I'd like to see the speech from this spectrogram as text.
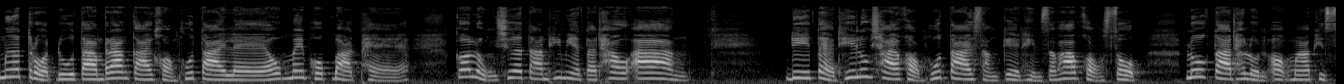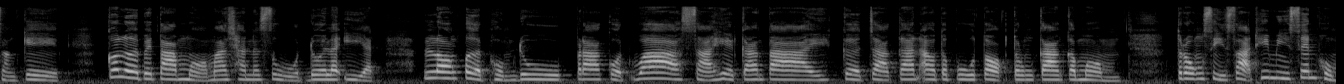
เมื่อตรวจดูตามร่างกายของผู้ตายแล้วไม่พบบาดแผล ก็หลงเชื่อตามที่เมียตาเท่าอ้าง ดีแต่ที่ลูกชายของผู้ตายสังเกตเห็นสภาพของศพ ลูกตาถลนออกมาผิดสังเกต ก็เลยไปตามหมอมาชันสูตรโดยละเอียด ลองเปิดผมดู ปรากฏว่าสาเหตุการตายเกิดจากการเอาตะปูตอกตรงกลางกระหม่อม ตรงศีรษะที่มีเส้นผม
